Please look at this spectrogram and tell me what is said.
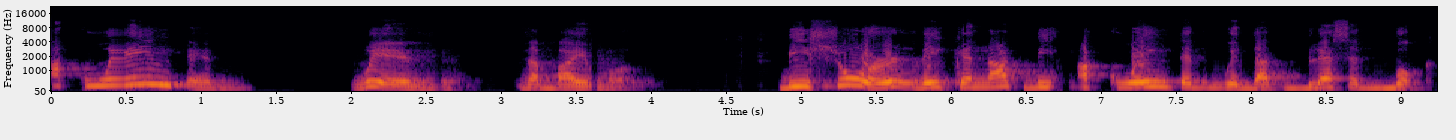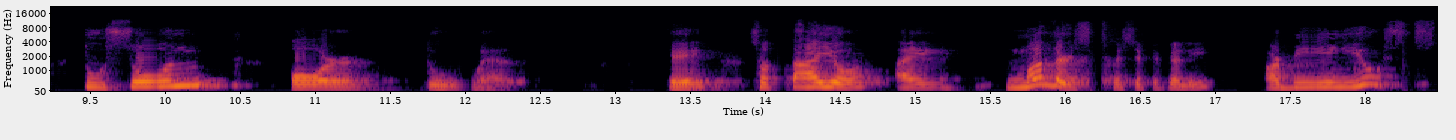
acquainted with the Bible. Be sure they cannot be acquainted with that blessed book too soon or too well. Okay? So tayo ay mothers specifically are being used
